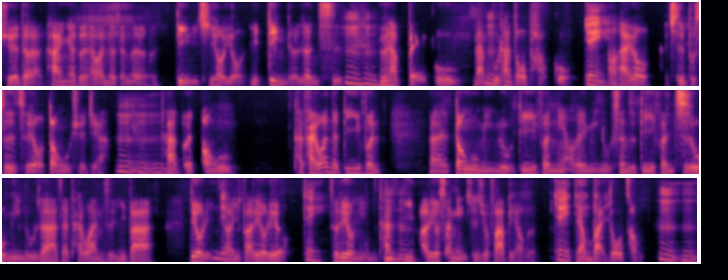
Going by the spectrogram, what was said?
觉得他应该对台湾的整个地理气候有一定的认识。嗯嗯，因为他北部、南部他都跑过。对，然后他又。其实不是只有动物学家，嗯嗯嗯，他对动物，台台湾的第一份呃动物名录，第一份鸟类名录，甚至第一份植物名录，他在台湾是一八六零到一八六六，对，这六年，他一八六三年其实就发表了，对，两百多种，嗯嗯，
